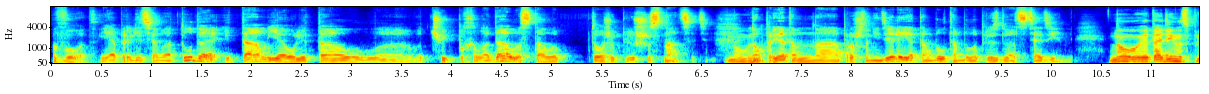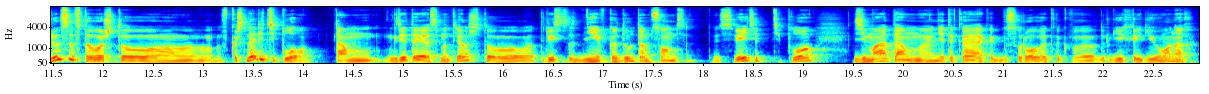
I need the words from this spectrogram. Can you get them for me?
Вот. Я прилетел оттуда, и там я улетал, э, вот чуть похолодало, стало тоже плюс 16. Ну, Но при этом на прошлой неделе я там был, там было плюс 21. Ну, это один из плюсов того, что в Краснодаре тепло. Там где-то я смотрел, что 300 дней в году там солнце. То есть светит, тепло. Зима там не такая как бы суровая, как в других регионах.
